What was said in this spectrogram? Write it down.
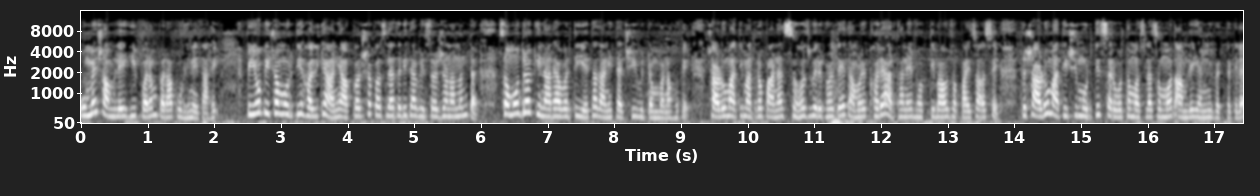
उमेश आमले ही परंपरा पुढे नेत आहे. पीओपीच्या मूर्ती हलक्या आणि आकर्षक असल्या तरी त्या विसर्जनानंतर समुद्र किनाऱ्यावरती येतात आणि त्याची विटंबना होते. शाडू माती मात्र पाण्यात सहज विरघळते त्यामुळे खऱ्या अर्थाने भक्तिभाव जपायचा असेल तर शाडू मातीची मूर्तीच सर्वोत्तम असल्याचं मत आमले यांनी व्यक्त केलं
